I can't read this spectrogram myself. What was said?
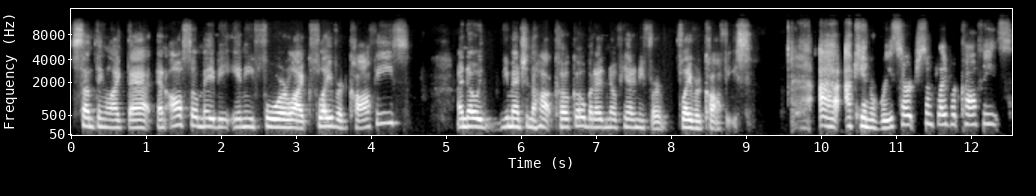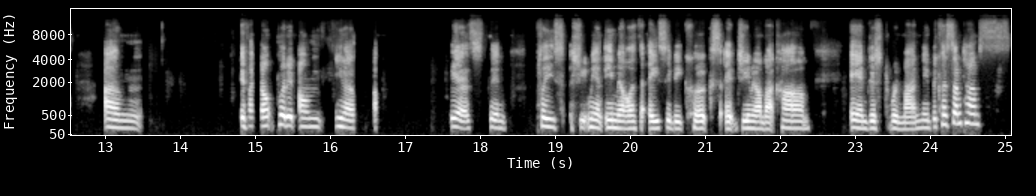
something like that, and also maybe any for like flavored coffees. I know you mentioned the hot cocoa, but I didn't know if you had any for flavored coffees. I, I can research some flavored coffees. Um, if I don't put it on, you know, yes, then please shoot me an email at the acbcooks at gmail.com and just remind me because sometimes,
